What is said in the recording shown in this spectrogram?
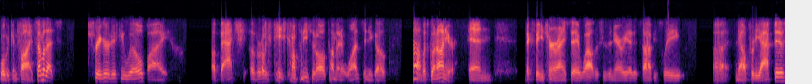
what we can find. Some of that's triggered, if you will, by a batch of early stage companies that all come in at once, and you go, "Huh, what's going on here?" And next thing you turn around and say, "Wow, this is an area that's obviously uh, now pretty active.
